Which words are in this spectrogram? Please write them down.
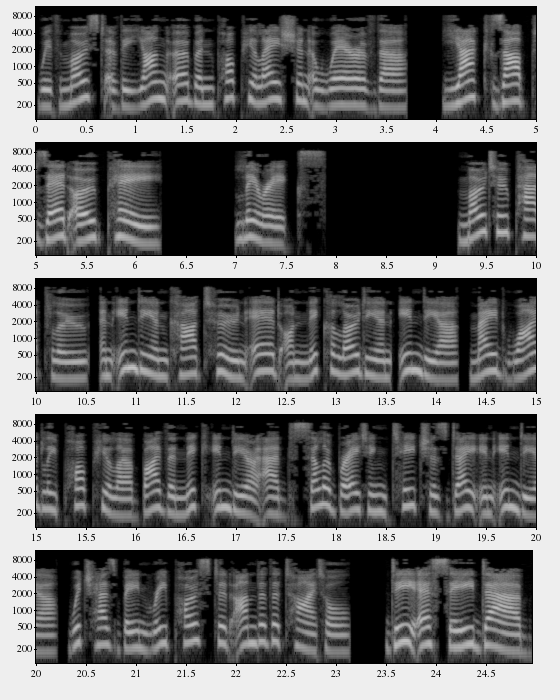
with most of the young urban population aware of the Yak Zup Zop lyrics. Motu Patlu, an Indian cartoon aired on Nickelodeon India, made widely popular by the Nick India ad celebrating Teachers' Day in India, which has been reposted under the title, DSE Dab.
